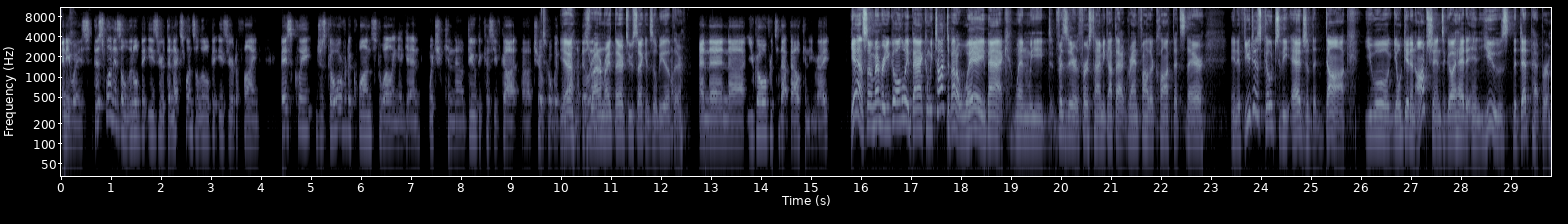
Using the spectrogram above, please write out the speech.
Anyways, this one is a little bit easier. The next one's a little bit easier to find basically just go over to Quan's dwelling again, which you can now do because you've got uh, Choco with the yeah, just ride him right there. Two seconds, he'll be up there. And then uh, you go over to that balcony, right? Yeah, so remember, you go all the way back, and we talked about it way back when we visited her the first time. You got that grandfather clock that's there, and if you just go to the edge of the dock, you will you'll get an option to go ahead and use the dead pepper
